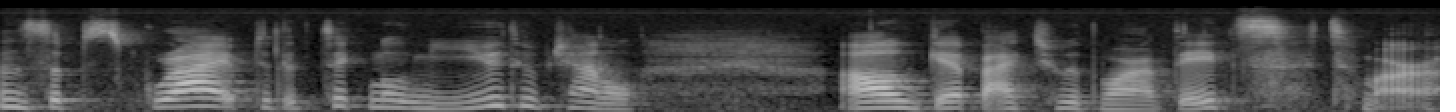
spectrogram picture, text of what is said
and subscribe to the Tickmill YouTube channel. I'll get back to you with more updates tomorrow.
